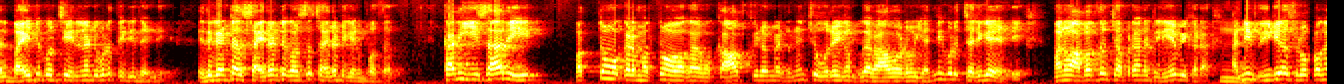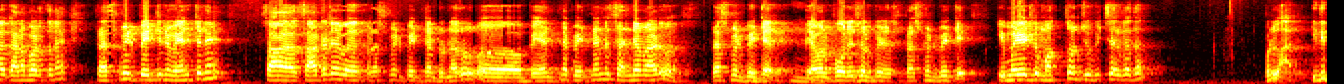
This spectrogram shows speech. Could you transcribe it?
అది బయటకు వచ్చి వెళ్ళినట్టు కూడా తెలియదండి ఎందుకంటే అది సైలెంట్గా వస్తే సైలెంట్గా వెళ్ళిపోతారు కానీ ఈసారి మొత్తం అక్కడ మొత్తం ఒక ఒక హాఫ్ కిలోమీటర్ నుంచి ఊరేగింపుగా రావడం ఇవన్నీ కూడా జరిగాయండి. మనం అబద్ధం చెప్పడానికి లేవు ఇక్కడ. అన్ని వీడియోస్ రూపంగా కనబడుతున్నాయి. ప్రెస్ మీట్ పెట్టిన వెంటనే సాటర్డే ప్రెస్ మీట్ పెట్టినట్టున్నారు. వెంటనే పెట్టినట్టు సండే నాడు ప్రెస్ మీట్ పెట్టారు. ఎవరు పోలీసులు ప్రెస్ మీట్ పెట్టి ఇమీడియట్లీ మొత్తం చూపించారు కదా. ఇప్పుడు ఇది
